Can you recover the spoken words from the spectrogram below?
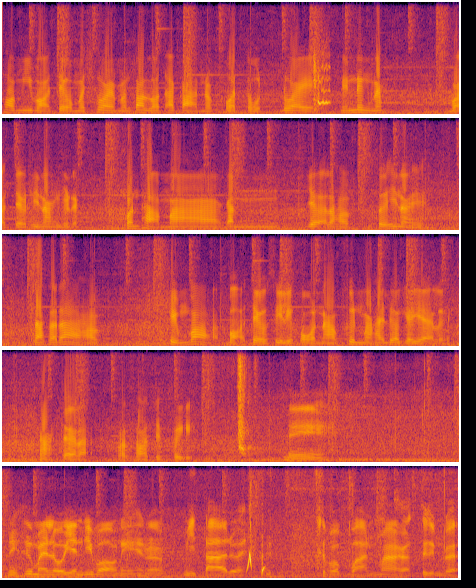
พอมีเบาะเจลมาช่วย มันก็ลดอาการแบบปวดตูดด้วยนิดนึงนะเบาะเจลที่นั่งอยู่เนี่ยคนถามมากันเยอะแล้วครับซื้อที่ไหน ลาซาด้าครับพิมพ์ว่าเบาะเจลซิลิโคนนะครับ ขึ้นมาให้เลือกเยอะแยะเลยอะเจอละบอลซอจิฟฟี่นี่ นี่คือไมโลเย็นที่บอกนี่เห็นไหมมีตาด้วย คือแบบหวานมากอะตื่นด้วย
